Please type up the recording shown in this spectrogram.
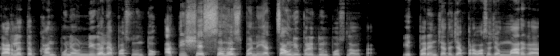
कार्लतप खान पुण्याहून निघाल्यापासून तो अतिशय सहजपणे या चावणीपर्यंत पोचला होता. इथपर्यंतच्या त्याच्या प्रवासाच्या मार्गात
